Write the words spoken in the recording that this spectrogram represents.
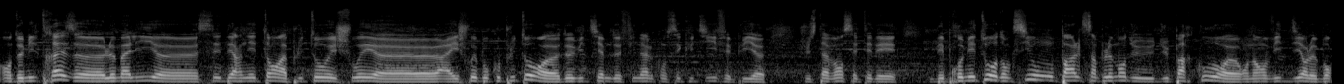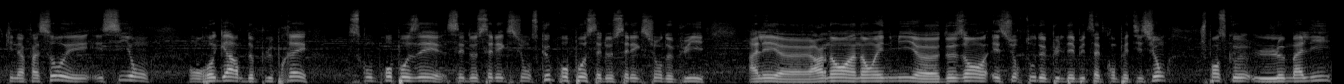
en 2013. le Mali ces derniers temps a plutôt échoué, a échoué beaucoup plus tôt, deux huitièmes de finale consécutifs, et puis juste avant c'était des, premiers tours. Donc si on parle simplement du, parcours, on a envie de dire le Burkina Faso, et, si on regarde de plus près ce qu'ont proposé ces deux sélections, ce que proposent ces deux sélections depuis euh, un an, un an et demi, euh, deux ans, et surtout depuis le début de cette compétition, je pense que le Mali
